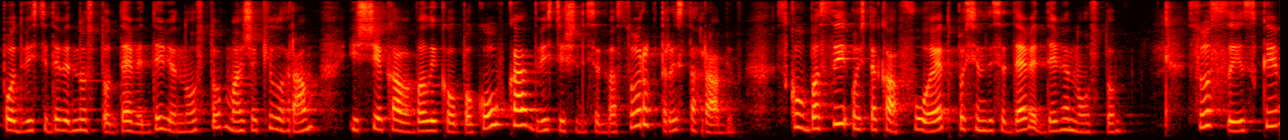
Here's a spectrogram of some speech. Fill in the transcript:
по 299,90 майже кілограм. І ще кава велика упаковка 262,40 300 грамів. З ковбаси ось така фует по 79,90 Сосиски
